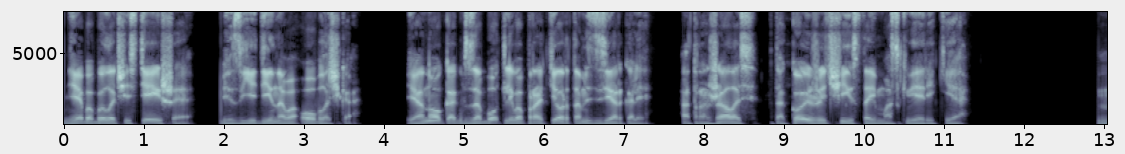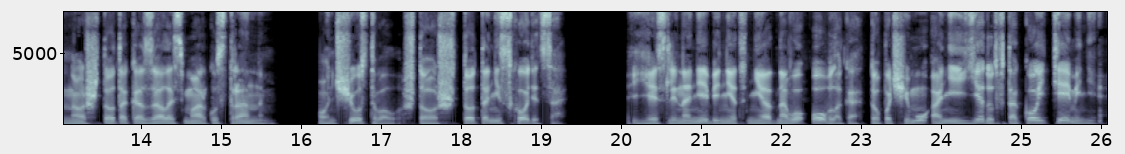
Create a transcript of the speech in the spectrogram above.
Небо было чистейшее, без единого облачка. И оно, как в заботливо протертом зеркале, отражалось в такой же чистой Москве-реке. Но что-то казалось Марку странным. Он чувствовал, что что-то не сходится. Если на небе нет ни одного облака, то почему они едут в такой темени?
